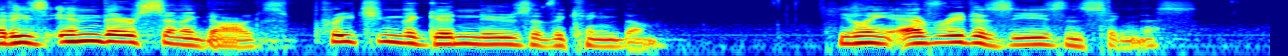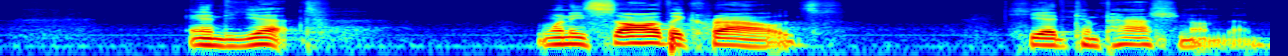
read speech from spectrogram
that he's in their synagogues preaching the good news of the kingdom, healing every disease and sickness. And yet, when he saw the crowds, he had compassion on them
